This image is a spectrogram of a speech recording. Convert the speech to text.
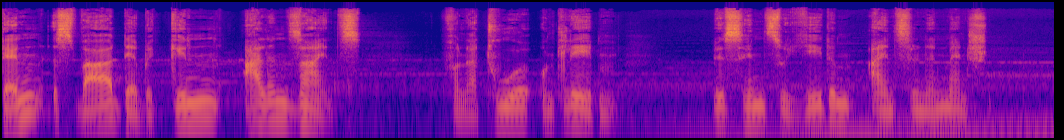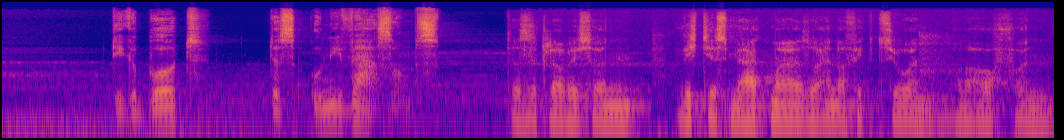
Denn es war der Beginn allen Seins, von Natur und Leben bis hin zu jedem einzelnen Menschen. Die Geburt des Universums. Das ist, glaube ich, so ein wichtiges Merkmal so einer Fiktion oder auch von,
